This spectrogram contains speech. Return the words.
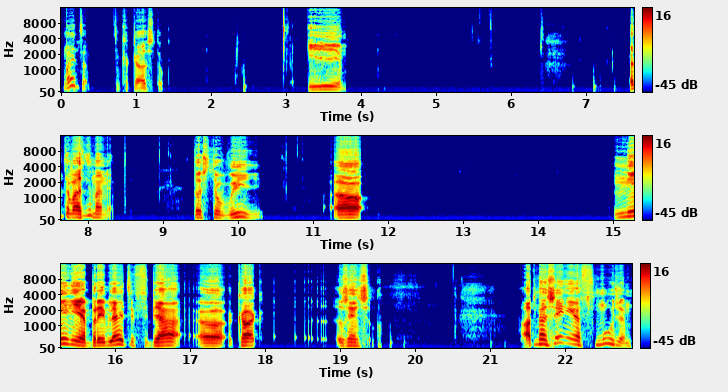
Понимаете, какая штука? И это важный момент. То, что вы а, менее проявляете себя а, как женщина. Отношения с мужем,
